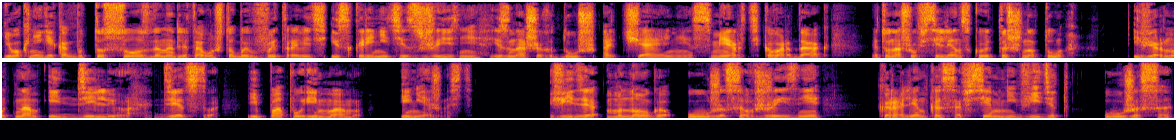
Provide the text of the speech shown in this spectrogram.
Его книги как будто созданы для того, чтобы вытравить, искоренить из жизни, из наших душ отчаяние, смерть, кавардак, эту нашу вселенскую тошноту и вернуть нам идиллию, детство, и папу, и маму, и нежность. Видя много ужаса в жизни, Короленко совсем не видит ужаса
